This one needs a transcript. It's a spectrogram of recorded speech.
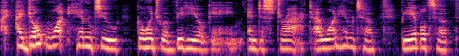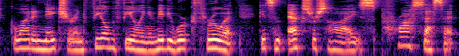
I, I don't want him to go into a video game and distract. I want him to be able to go out in nature and feel the feeling and maybe work through it, get some exercise, process it,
